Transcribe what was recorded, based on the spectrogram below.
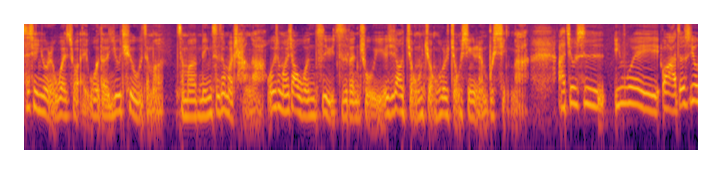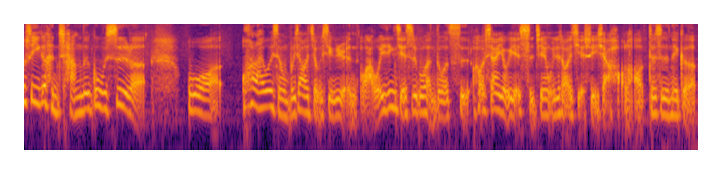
之前有人问说，哎，我的 YouTube 怎么怎么名字这么长啊？为什么要叫文字与资本主义，也就叫囧囧或者囧星人不行吗？啊，就是因为哇，这是又是一个很长的故事了，我。后来为什么不叫九星人？哇，我已经解释过很多次，好像有一点时间，我就稍微解释一下好了哦。就是那个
